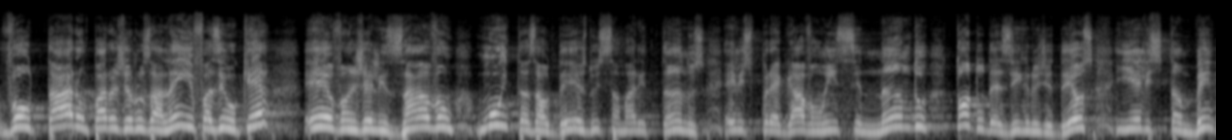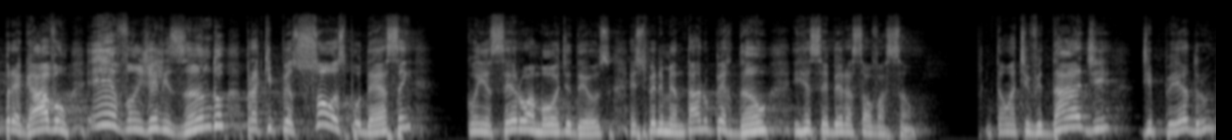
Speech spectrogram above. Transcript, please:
voltaram para Jerusalém e faziam o quê? Evangelizavam muitas aldeias dos samaritanos. Eles pregavam ensinando todo o desígnio de Deus e eles também pregavam evangelizando para que pessoas pudessem conhecer o amor de Deus, experimentar o perdão e receber a salvação. Então, a atividade de Pedro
